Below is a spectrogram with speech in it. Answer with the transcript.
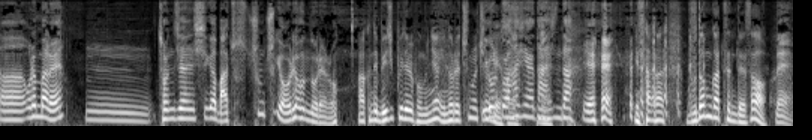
아, 오랜만에, 음, 전지현 씨가 맞춰서 춤추기 어려운 노래로. 아 근데 뮤직비디오를 보면요 이 노래 춤을 추고 이걸 또. 하시냐, 다 네. 하신다. 예. 이상한 무덤 같은 데서 네.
